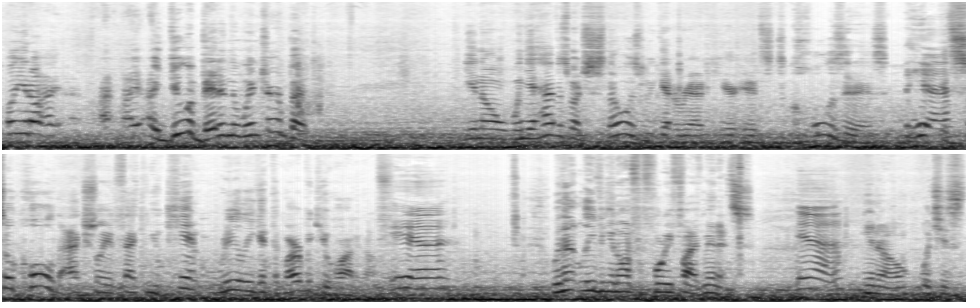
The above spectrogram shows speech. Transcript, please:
well, you know, I, I, I do a bit in the winter, but you know, when you have as much snow as we get around here, and it's as cold as it is, Yeah. it's so cold. Actually, in fact, you can't really get the barbecue hot enough Yeah. without leaving it on for 45 minutes Yeah. you know, which is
